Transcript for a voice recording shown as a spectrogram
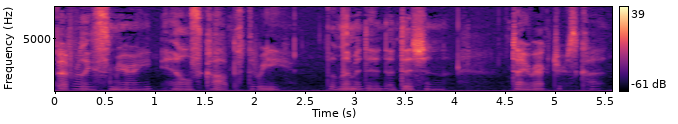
Beverly Smeary Hills Cop 3, the limited edition director's cut.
